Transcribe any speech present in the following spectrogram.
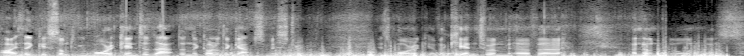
I think is something more akin to that than the God of the Gaps mystery. It's more of akin to a, of a, an unknownness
